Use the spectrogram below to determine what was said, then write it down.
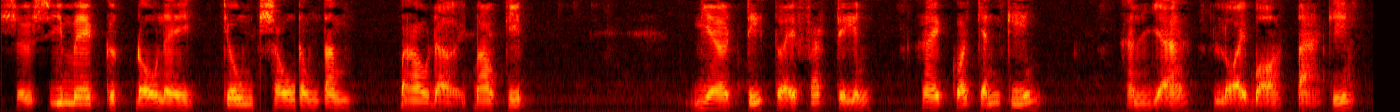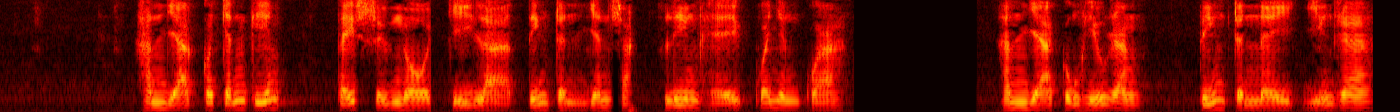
Sự si mê cực độ này chôn sâu trong tâm, bao đời, bao kiếp nhờ trí tuệ phát triển, hay có chánh kiến, hành giả loại bỏ tà kiến. Hành giả có chánh kiến, thấy sự ngồi chỉ là tiến trình danh sắc, liên hệ qua nhân quả. Hành giả cũng hiểu rằng, tiến trình này diễn ra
